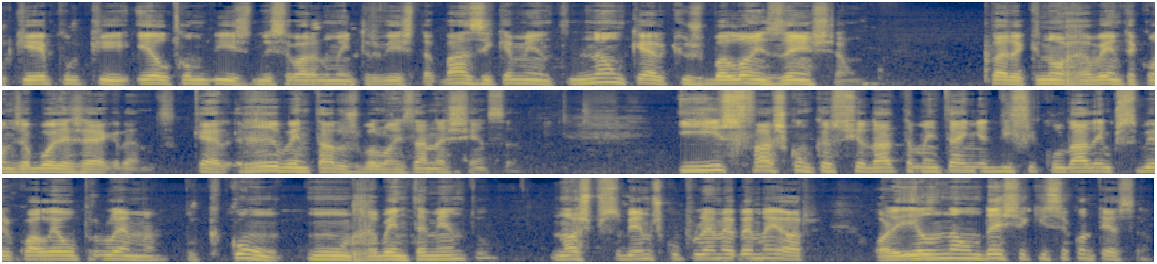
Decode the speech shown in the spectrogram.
Porquê? Porque ele, como diz, disse agora numa entrevista, basicamente não quer que os balões encham para que não rebentem quando a bolha já é grande. Quer rebentar os balões à nascença. E isso faz com que a sociedade também tenha dificuldade em perceber qual é o problema. Porque com um rebentamento, nós percebemos que o problema é bem maior. Ora, ele não deixa que isso aconteça.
